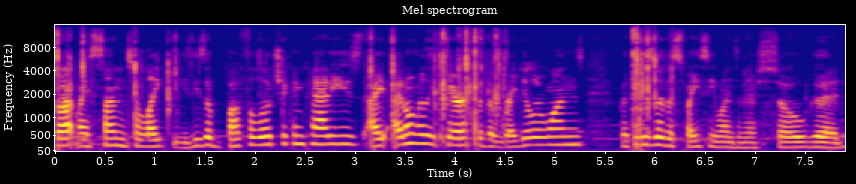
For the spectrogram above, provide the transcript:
got my son to like these. These are buffalo chicken patties. I, I don't really care for the regular ones, but these are the spicy ones and they're so good.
